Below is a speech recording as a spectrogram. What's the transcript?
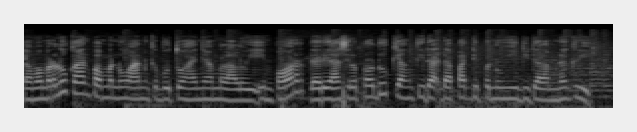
yang memerlukan pemenuhan kebutuhannya melalui impor dari hasil produk yang tidak dapat dipenuhi di dalam negeri.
